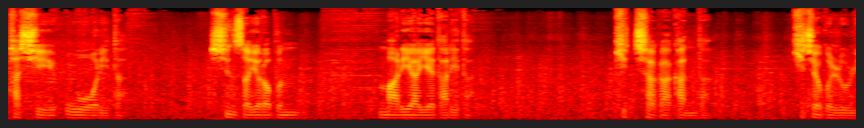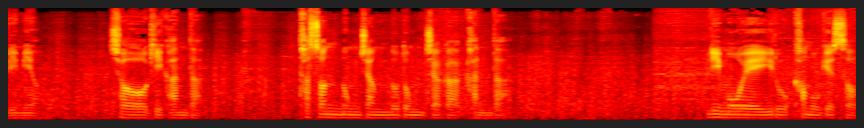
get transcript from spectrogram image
다시 5월이다. 신사 여러분, 마리아의 달이다. 기차가 간다. 기적을 울리며 저기 간다. 다섯 농장 노동자가 간다. 리모에이루 감옥에서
